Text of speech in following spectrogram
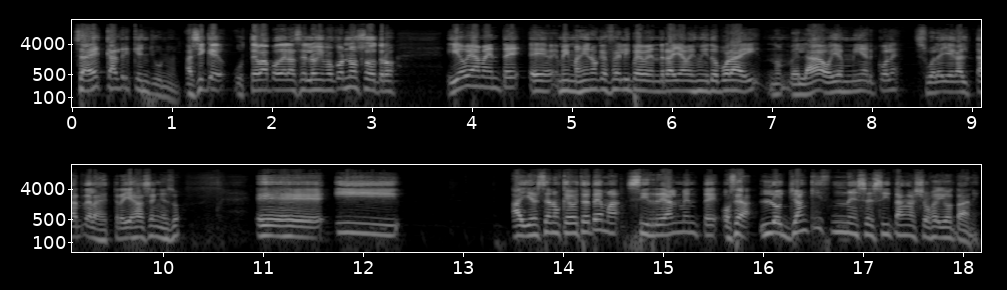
O sea, es Carl Ripken Jr. Así que usted va a poder hacer lo mismo con nosotros. Y obviamente, eh, me imagino que Felipe vendrá ya mismito por ahí, ¿no? ¿verdad? Hoy es miércoles, suele llegar tarde, las estrellas hacen eso. Eh, y ayer se nos quedó este tema, si realmente, o sea, los Yankees necesitan a Shohei Otani.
